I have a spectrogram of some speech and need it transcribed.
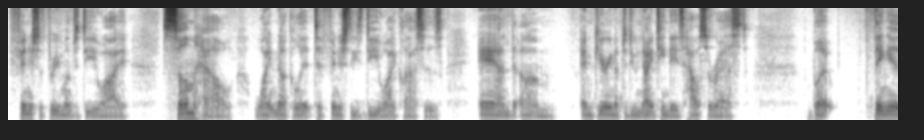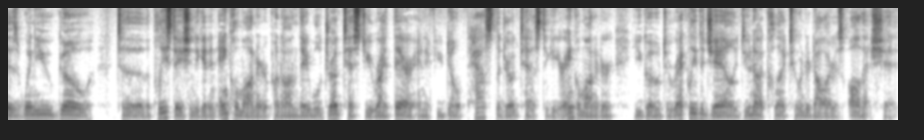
finish the three months DUI, somehow white knuckle it to finish these DUI classes, and um, am gearing up to do 19 days house arrest. But thing is, when you go to the police station to get an ankle monitor put on, they will drug test you right there. And if you don't pass the drug test to get your ankle monitor, you go directly to jail. You do not collect $200, all that shit.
